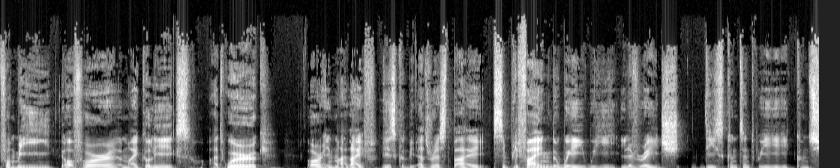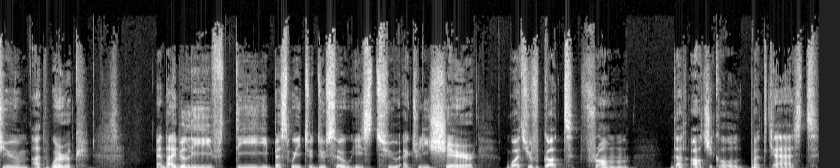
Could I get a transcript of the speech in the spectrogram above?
for me or for uh, my colleagues at work or in my life. This could be addressed by simplifying the way we leverage this content we consume at work and I believe the best way to do so is to actually share what you've got from that article, podcast,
